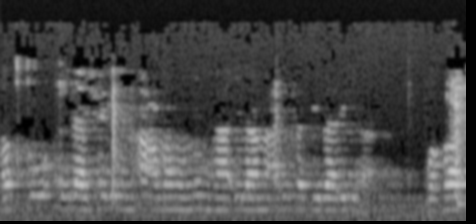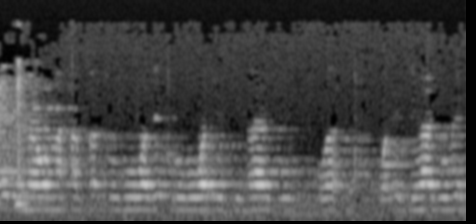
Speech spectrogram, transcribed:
قط إلى شيء أعظم منها إلى معرفة بارئها وفاعلها ومحبته وذكره والابتهاج والابتهاج به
